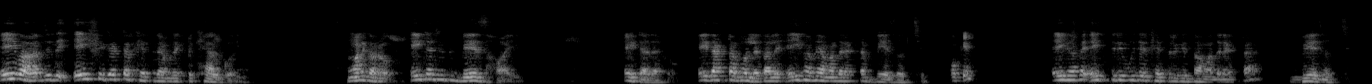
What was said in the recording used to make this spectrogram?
এইবার যদি এই ফিগারটার ক্ষেত্রে আমরা একটু খেয়াল করি, মনে করো এইটা যদি বেজ হয়, এইটা দেখো, এই দাগটা ধরলে তাহলে এইভাবে আমাদের একটা বেজ হচ্ছে ওকে এইভাবে এই ত্রিভুজের ক্ষেত্রে কিন্তু আমাদের একটা বেজ হচ্ছে।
